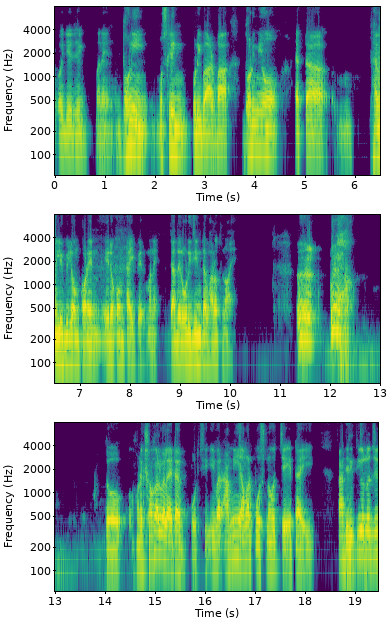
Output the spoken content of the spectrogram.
ওই যে যে মানে ধনী মুসলিম পরিবার বা ধর্মীয় একটা ফ্যামিলি বিলং করেন এরকম টাইপের মানে যাদের অরিজিনটা ভারত নয়। তো অনেক সকালবেলা এটা পড়ছি। এবার আমি আমার প্রশ্ন হচ্ছে এটাই আর দ্বিতীয় হলো যে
